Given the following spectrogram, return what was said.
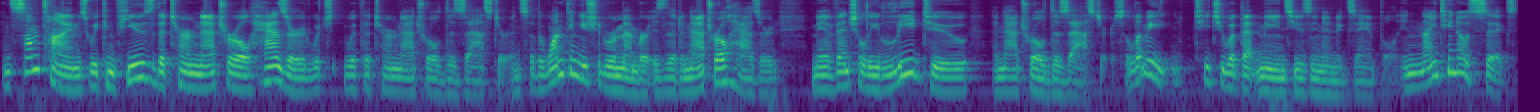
And sometimes we confuse the term natural hazard which, with the term natural disaster. And so the one thing you should remember is that a natural hazard may eventually lead to a natural disaster. So let me teach you what that means using an example. In 1906,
